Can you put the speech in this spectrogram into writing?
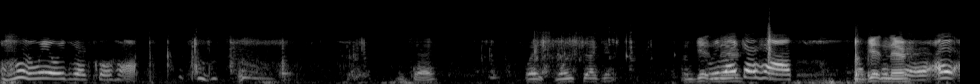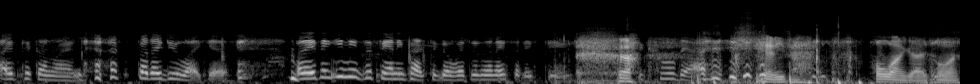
we always wear cool hat. Okay. Wait one second. I'm getting We there. like our hats. I'm getting there. sure. I, I pick on Ryan, but I do like it. But I think he needs a fanny pack to go with it, and then I said he'd be a cool dad. Fanny pack. Hold on, guys. Hold on.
